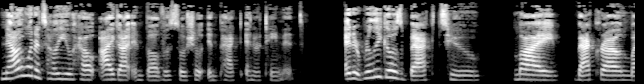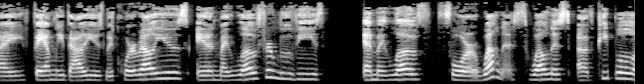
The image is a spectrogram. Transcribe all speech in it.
now I want to tell you how I got involved with social impact entertainment. And it really goes back to my background, my family values, my core values, and my love for movies and my love for wellness, wellness of people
